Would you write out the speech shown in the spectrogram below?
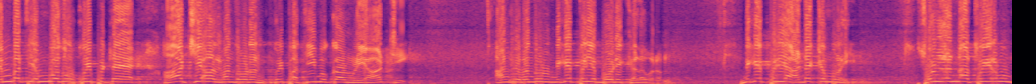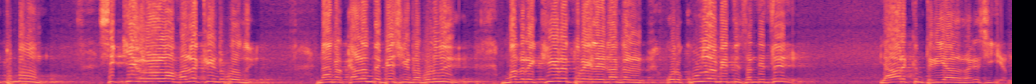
எண்பத்தி ஒன்பது ஒரு குறிப்பிட்ட ஆட்சியாளர் வந்தவுடன் குறிப்பாக திமுகவினுடைய ஆட்சி அன்று வந்தவுடன் மிகப்பெரிய போடி கலவரம் மிகப்பெரிய அடக்குமுறை. சொல்லன்னா துயரமும் துன்பமும் சிக்கியவர்களெல்லாம் வழக்கு என்ற பொழுது நாங்கள் கலந்து பேசுகின்ற பொழுது மதுரை கீரத்துறையில் நாங்கள் ஒரு குழு அமைத்து சந்தித்து யாருக்கும் தெரியாத ரகசியம்.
